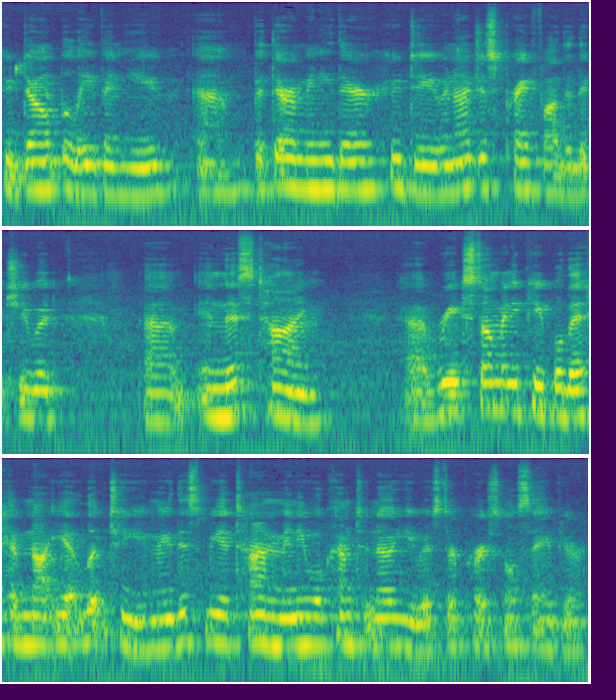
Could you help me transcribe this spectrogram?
who don't believe in you, um, but there are many there who do. And I just pray, Father, that you would, um, in this time, uh, reach so many people that have not yet looked to you. May this be a time many will come to know you as their personal Savior.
